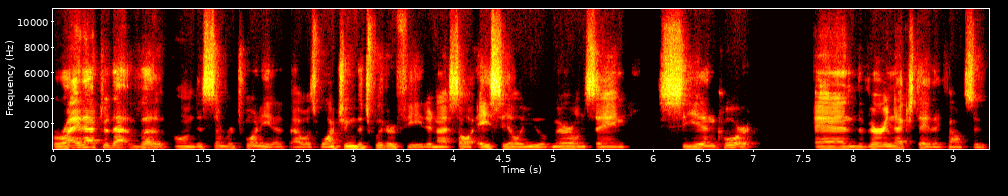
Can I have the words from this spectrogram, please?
Right after that vote on December 20th, I was watching the Twitter feed and I saw ACLU of Maryland saying, see you in court. And the very next day, they filed suit.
